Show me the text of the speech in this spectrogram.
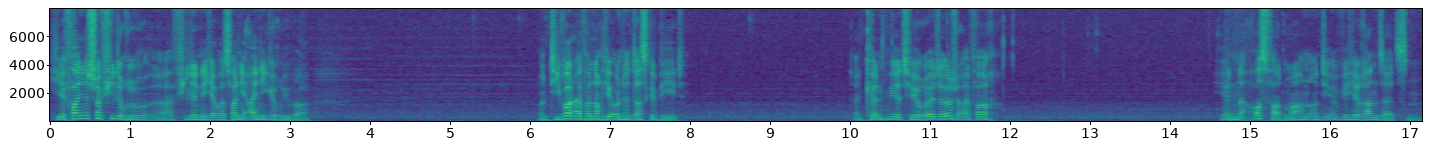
Hier fahren jetzt schon viele rüber. Äh, viele nicht, aber es fahren hier einige rüber. Und die wollen einfach noch hier unten in das Gebiet. Dann könnten wir theoretisch einfach hier eine Ausfahrt machen und die irgendwie hier ransetzen.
